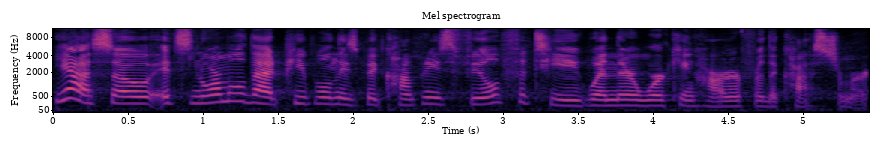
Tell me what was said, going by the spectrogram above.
Yeah, so it's normal that people in these big companies feel fatigue when they're working harder for the customer.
